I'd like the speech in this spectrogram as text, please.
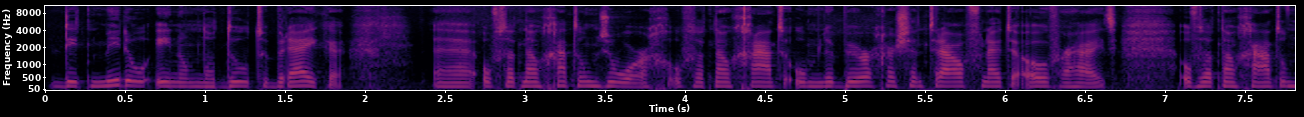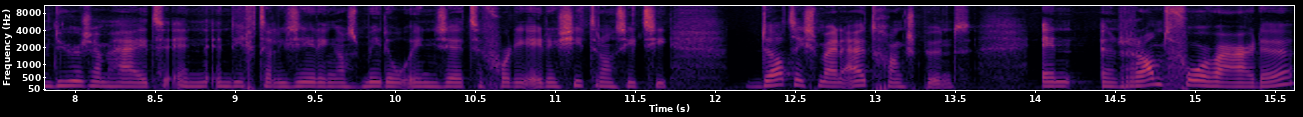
dit middel in om dat doel te bereiken? Eh, of dat nou gaat om zorg, of dat nou gaat om de burger centraal vanuit de overheid, of dat nou gaat om duurzaamheid en, en digitalisering als middel inzetten voor die energietransitie. Dat is mijn uitgangspunt. En een randvoorwaarde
